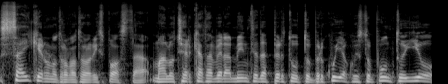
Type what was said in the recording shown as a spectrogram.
Sai che non ho trovato la risposta, ma l'ho cercata veramente dappertutto, per cui a questo punto io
